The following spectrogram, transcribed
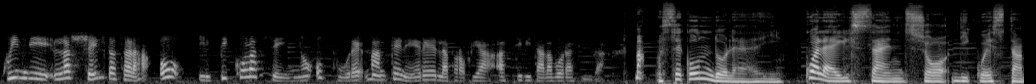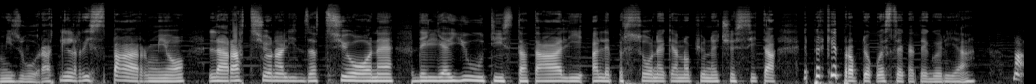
Quindi la scelta sarà o il piccolo assegno oppure mantenere la propria attività lavorativa. Ma secondo lei qual è il senso di questa misura? Il risparmio, la razionalizzazione degli aiuti statali alle persone che hanno più necessità e perché proprio queste categorie? Ma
